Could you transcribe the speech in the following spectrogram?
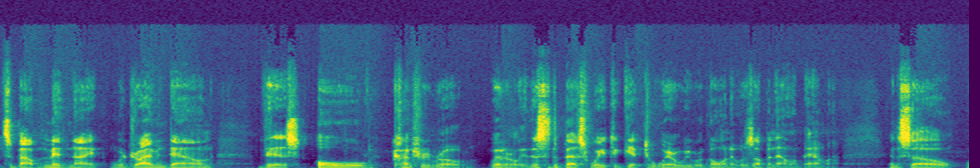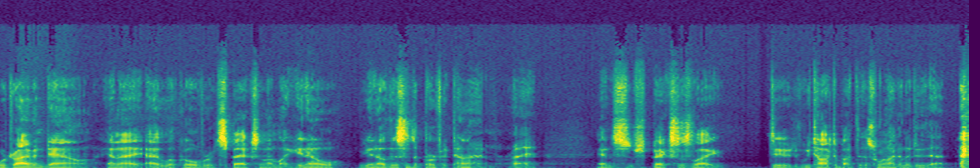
It's about midnight. We're driving down this old country road. Literally, this is the best way to get to where we were going. It was up in Alabama. And so we're driving down and I, I look over at Specs and I'm like, you know, you know, this is the perfect time, right? And Specs is like, dude, we talked about this. We're not going to do that.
